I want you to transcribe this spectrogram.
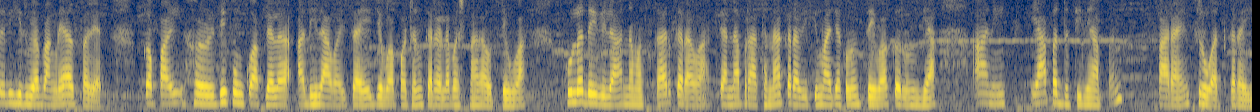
तरी हिरव्या बांगड्या असाव्यात. कपाळी हळदी कुंकू आपल्याला आधी लावायचं आहे. जेव्हा पठण करायला बसणार आहोत तेव्हा कुलदेवीला नमस्कार करावा. त्यांना प्रार्थना करावी की माझ्याकडून सेवा करून घ्या आणि या पद्धतीने आपण पारायण सुरुवात करावी.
